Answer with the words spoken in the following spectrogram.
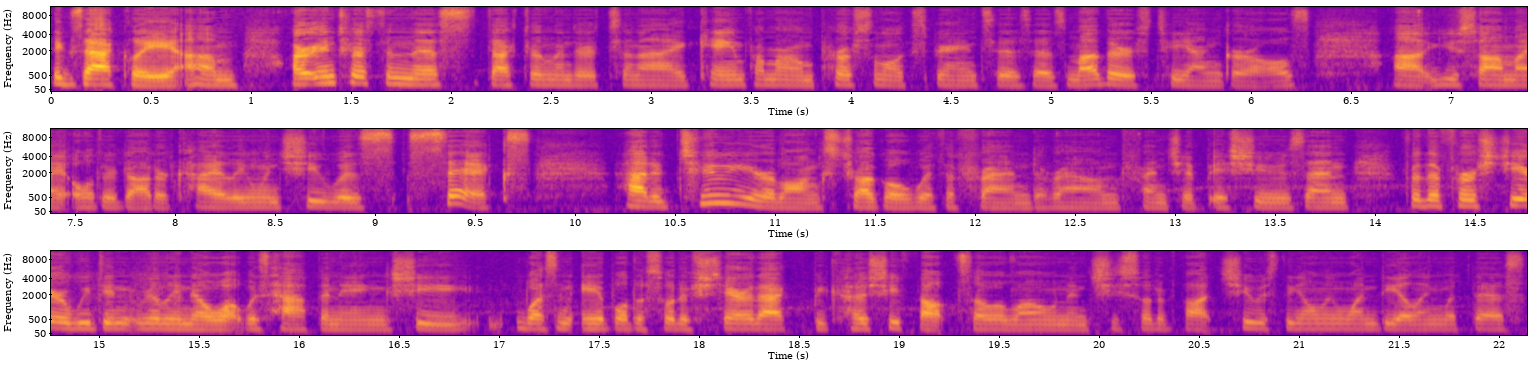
Exactly. Um, our interest in this, Dr. Lindert and I, came from our own personal experiences as mothers to young girls. Uh, you saw my older daughter, Kylie, when she was six had a two-year-long struggle with a friend around friendship issues. And for the first year, we didn't really know what was happening. She wasn't able to sort of share that because she felt so alone and she sort of thought she was the only one dealing with this.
